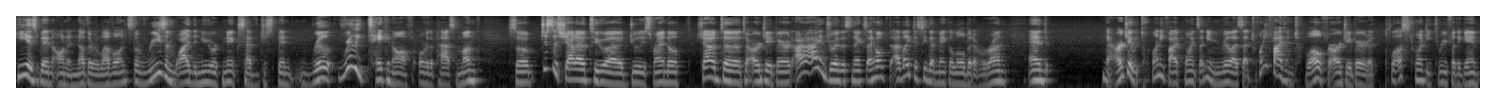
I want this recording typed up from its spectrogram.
he has been on another level. And it's the reason why the New York Knicks have just been real, really taken off over the past month. So just a shout out to uh, Julius Randle. Shout out to, to RJ Barrett. I, I enjoy this Knicks. I hope I'd like to see them make a little bit of a run. And yeah, RJ with 25 points. I didn't even realize that. 25 and 12 for RJ Barrett, a plus 23 for the game.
